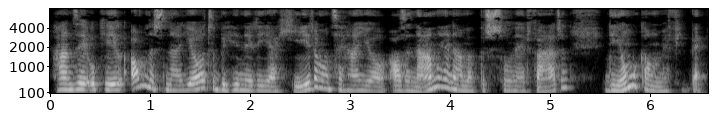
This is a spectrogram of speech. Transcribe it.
Gaan zij ook heel anders naar jou te beginnen reageren, want ze gaan jou als een aangename persoon ervaren die om kan met feedback.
